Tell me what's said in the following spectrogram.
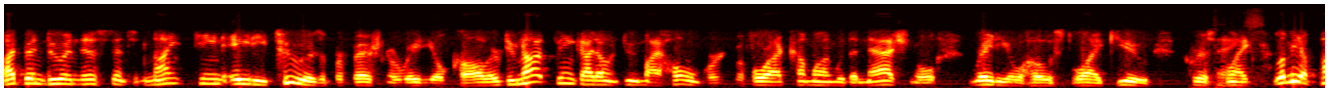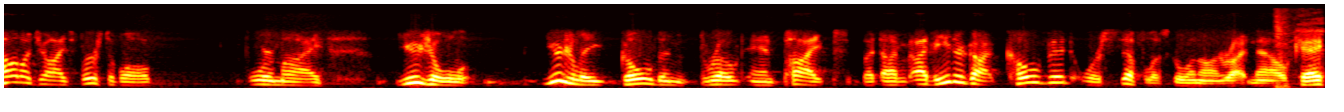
I've been doing this since 1982 as a professional radio caller. Do not think I don't do my homework before I come on with a national radio host like you, Chris Thanks. Plank. Let me apologize first of all for my usual usually golden throat and pipes, but I've, I've either got COVID or syphilis going on right now. Okay,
